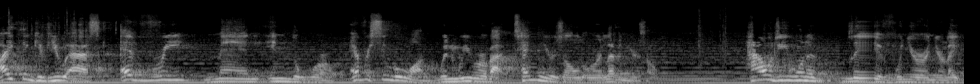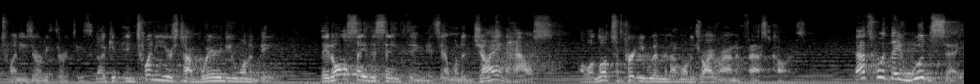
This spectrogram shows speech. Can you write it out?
I think if you ask every man in the world, every single one, when we were about 10 years old or 11 years old, how do you want to live when you're in your late 20s, early 30s? Like in 20 years' time, where do you want to be? They'd all say the same thing. They'd say, I want a giant house, I want lots of pretty women, I want to drive around in fast cars. That's what they would say.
